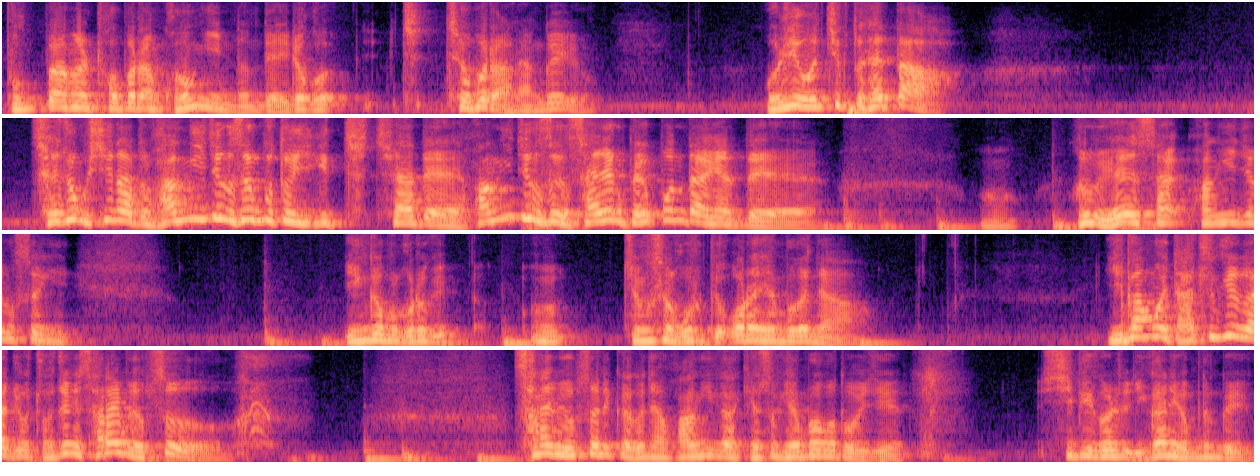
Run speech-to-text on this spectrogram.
북방을 토벌한 공이 있는데 이러고 처벌 안 한 거예요. 원리 원칙도 했다. 세종 신하들 황희정성부터 이게 쳐야 돼. 황희정성 사형 100번 당해야 돼. 어. 그럼 왜 사, 황희정성이 임금을 그렇게, 어, 정성을 그렇게 오래 해 먹었냐. 이방원이 다 죽여가지고 조정에 사람이 없어. 사람이 없으니까 그냥 황희가 계속 해 먹어도 이제 시비 걸 인간이 없는 거예요.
